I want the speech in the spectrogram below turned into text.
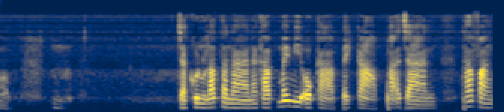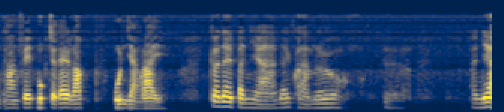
งบจากคุณรัตนานะครับ ไม่มีโอกาสไปกราบพระอาจารย์ ถ้าฟังทางเฟซบุ๊กจะได้รับบุญอย่างไร ก็ได้ปัญญาได้ความรู้ปัญญา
